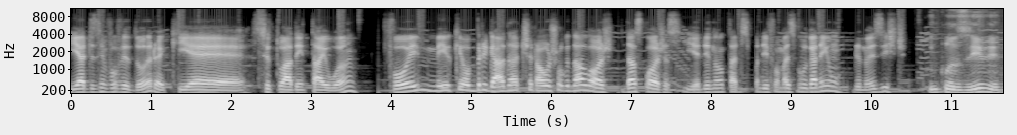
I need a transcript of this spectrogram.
e a desenvolvedora, que é situada em Taiwan, foi meio que obrigada a tirar o jogo da loja, das lojas. E ele não tá disponível mais em lugar nenhum. Ele não existe. inclusive,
